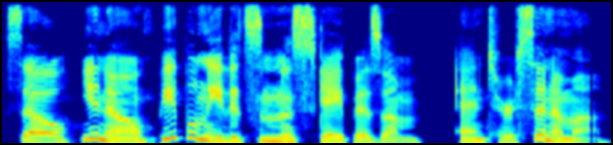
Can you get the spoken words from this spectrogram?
So, you know, people needed some escapism. Enter cinema.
